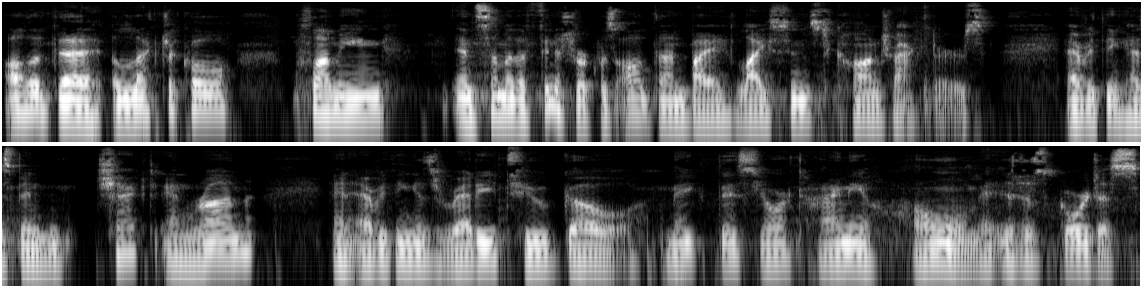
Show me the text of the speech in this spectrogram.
All of the electrical, plumbing, and some of the finish work was all done by licensed contractors. Everything has been checked and run and everything is ready to go. Make this your tiny home. It is just gorgeous.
